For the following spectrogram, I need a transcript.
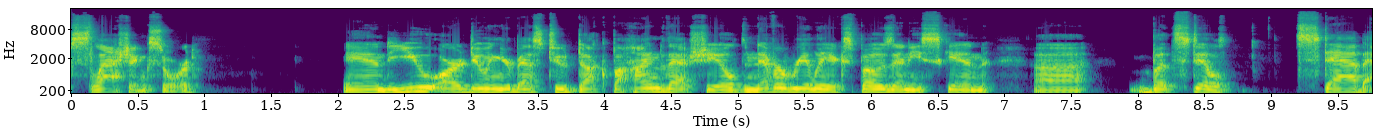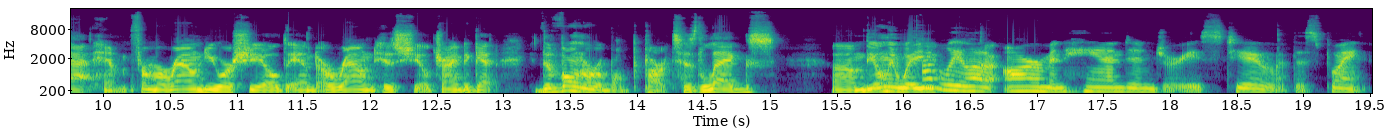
slashing sword. And you are doing your best to duck behind that shield, never really expose any skin, uh, but still stab at him from around your shield and around his shield, trying to get the vulnerable parts, his legs. Um, the only way you, Probably a lot of arm and hand injuries too at this point.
